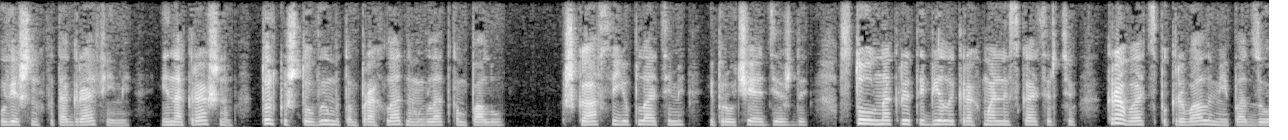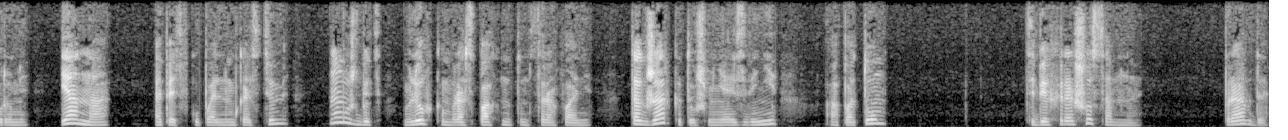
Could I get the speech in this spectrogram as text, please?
увешанных фотографиями и накрашенным, только что вымытым прохладным гладком полу шкаф с ее платьями и прочей одеждой, стол, накрытый белой крахмальной скатертью, кровать с покрывалами и подзорами, и она, опять в купальном костюме, ну, может быть, в легком распахнутом сарафане. Так жарко ты уж меня извини, а потом... Тебе хорошо со мной? Правда?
